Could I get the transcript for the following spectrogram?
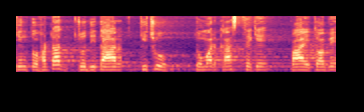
কিন্তু হঠাৎ যদি তার কিছু তোমার কাছ থেকে পায়, তবে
